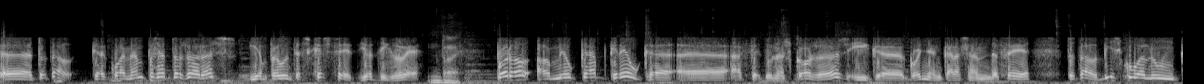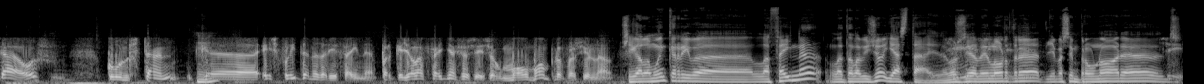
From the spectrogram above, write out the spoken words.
Uh, total, que quan han passat dues hores i em preguntes què has fet, jo et dic res. Res. Però el meu cap creu que eh, ha fet unes coses i que, cony, encara s'han de fer. Total, visco en un caos constant que Mm. és fruit de no tenir feina. Perquè jo la feina, això sí, sóc molt bon professional. O sigui, al moment que arriba la feina, la televisió ja està. Llavors Sí, ja ve sí, l'ordre, et lleves sempre una hora, Sí,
